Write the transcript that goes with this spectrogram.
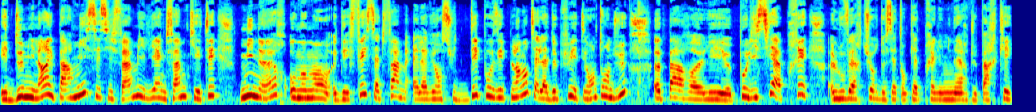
et 2001. Et parmi ces six femmes, il y a une femme qui était mineure au moment des faits. Cette femme, elle avait ensuite déposé plainte. Elle a depuis été entendue euh, par euh, les policiers après l'ouverture de cette enquête préliminaire du parquet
